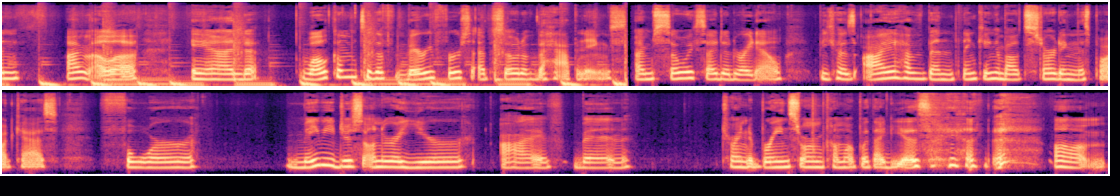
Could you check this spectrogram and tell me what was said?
everyone. I'm Ella, and welcome to the very first episode of The Happenings. I'm so excited right now because I have been thinking about starting this podcast for maybe just under a year. I've been trying to brainstorm, come up with ideas, and um,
